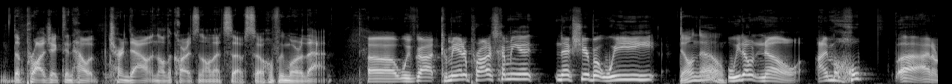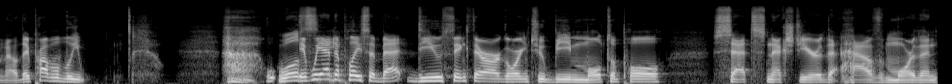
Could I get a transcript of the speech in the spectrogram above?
the project and how it turned out and all the cards and all that stuff. So hopefully more of that. Uh, we've got Commander products coming in next year, but we Don't know. we don't know. I'm hope uh, I don't know. They probably We'll if we had to place a bet, do you think there are going to be multiple sets next year that have more than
